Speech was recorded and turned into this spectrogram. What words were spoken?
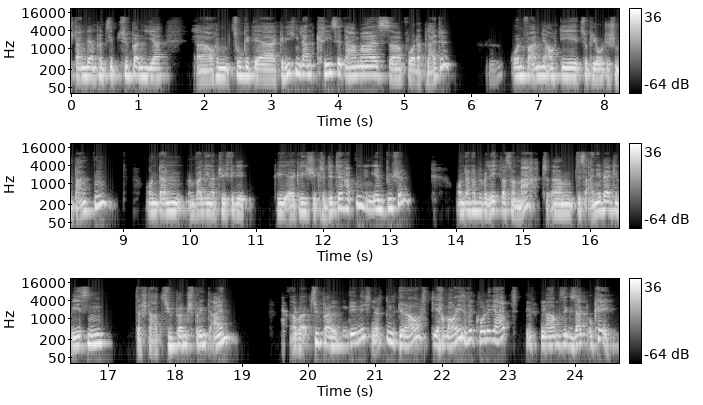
stand ja im Prinzip Zypern hier äh, auch im Zuge der Griechenland-Krise damals äh, vor der Pleite. Mhm. und vor allem ja auch die zypriotischen Banken. Und dann, weil die natürlich viele äh, griechische Kredite hatten in ihren Büchern. Und dann habe ich überlegt, was man macht. Ähm, das eine wäre gewesen, der Staat Zypern springt ein. Aber Zypern. Die nicht, ne? Genau, die haben auch nicht so viel Kohle gehabt. Da haben sie gesagt, okay,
